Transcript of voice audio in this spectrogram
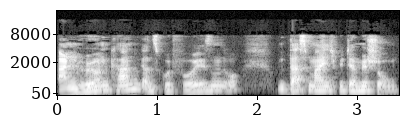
anhören kann, ganz gut vorlesen. So. Und das meine ich mit der Mischung.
